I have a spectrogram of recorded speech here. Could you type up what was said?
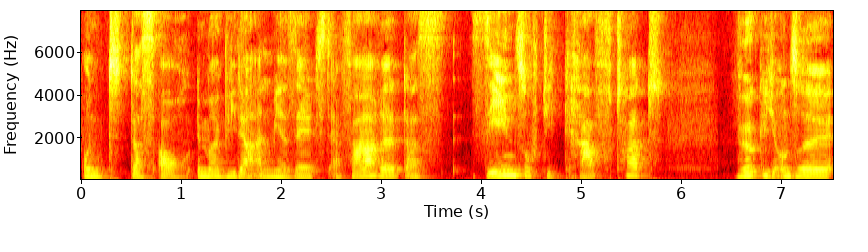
und das auch immer wieder an mir selbst erfahre, dass Sehnsucht die Kraft hat, wirklich unsere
